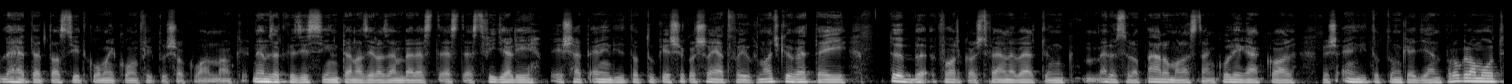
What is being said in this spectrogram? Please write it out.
lehetett azt, hogy itt komoly konfliktusok vannak. Nemzetközi szinten azért az ember ezt, ezt, ezt figyeli, és hát elindítottuk, és ők a saját fajuk nagykövetei, több farkast felneveltünk, először a párommal, aztán kollégákkal, és elindítottunk egy ilyen programot,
